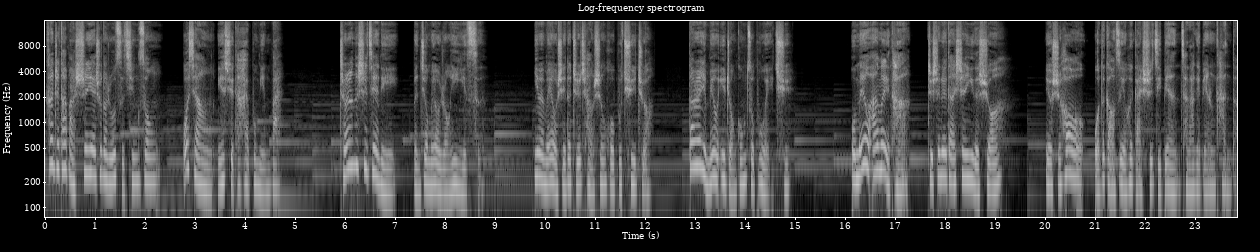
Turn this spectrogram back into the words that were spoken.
看着他把事业说得如此轻松，我想也许他还不明白，成人的世界里本就没有容易一词。因为没有谁的职场生活不曲折，当然也没有一种工作不委屈。我没有安慰他，只是略带深意的说：“有时候我的稿子也会改十几遍才拿给别人看的，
